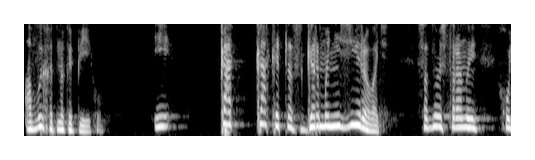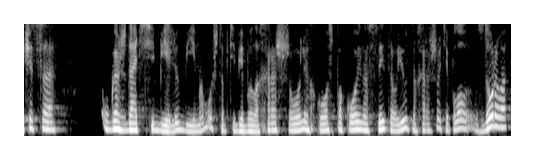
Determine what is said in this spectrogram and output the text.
а выход на копейку. И как, как это сгармонизировать? С одной стороны, хочется угождать себе, любимому, чтобы тебе было хорошо, легко, спокойно, сыто, уютно, хорошо, тепло, здорово.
